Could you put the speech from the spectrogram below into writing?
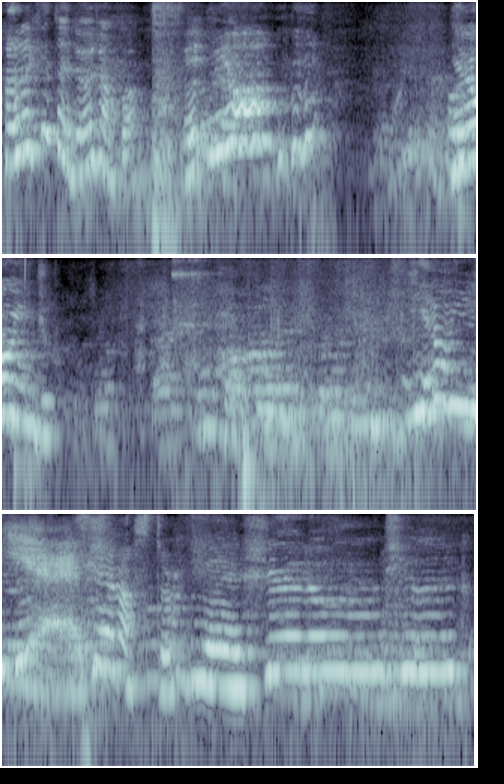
Hareket ediyor hocam bu. Etmiyor. Yeni oyuncu. Oyuncu. Yes. Master. Yeşil ışık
